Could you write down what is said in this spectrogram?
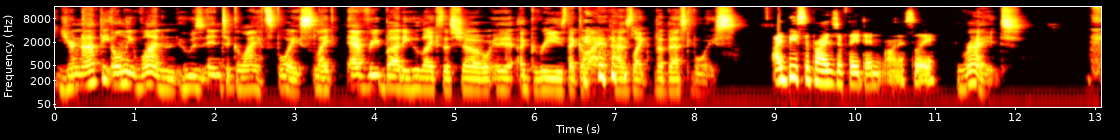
you're not the only one who's into Goliath's voice. Like everybody who likes this show eh, agrees that Goliath has like the best voice. I'd be surprised if they didn't, honestly. Right.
